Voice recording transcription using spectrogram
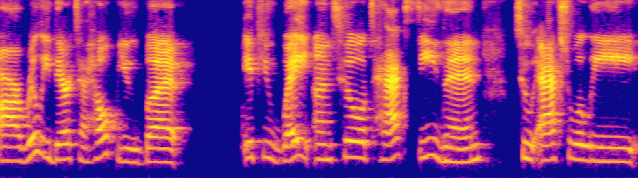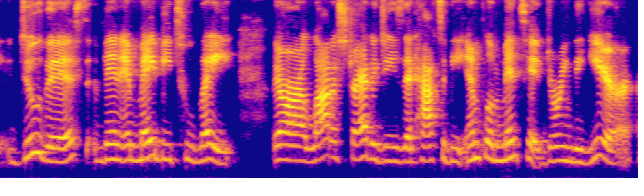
are really there to help you. But if you wait until tax season to actually do this, then it may be too late there are a lot of strategies that have to be implemented during the year.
